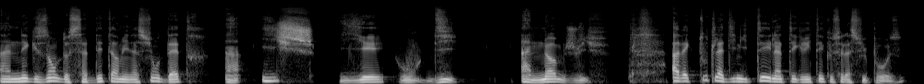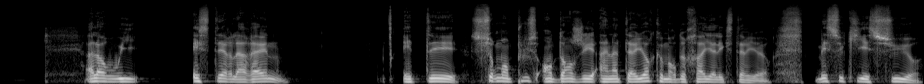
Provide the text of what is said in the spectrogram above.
un exemple de sa détermination d'être un Ish Yehudi, un homme juif, avec toute la dignité et l'intégrité que cela suppose. Alors oui, Esther la reine était sûrement plus en danger à l'intérieur que Mordechai à l'extérieur. Mais ce qui est sûr,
